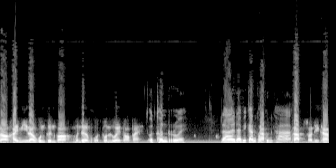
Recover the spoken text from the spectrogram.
ก็ใครมีแล้วหุ้นขึ้นก็เหมือนเดิมอดทนรวยต่อไป อดทนรวย ได้ได้พี่กันขอบคุณค่ะ ครับ สวัสดีครับ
